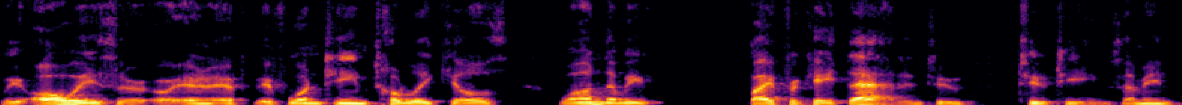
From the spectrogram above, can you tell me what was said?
We always are, or, and if, if one team totally kills one, then we bifurcate that into two teams. I mean,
